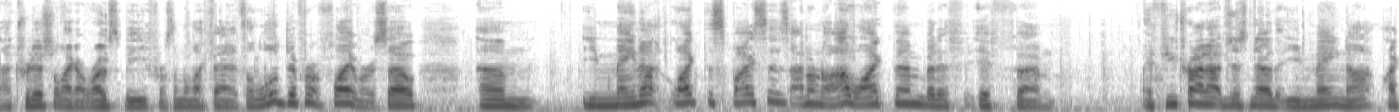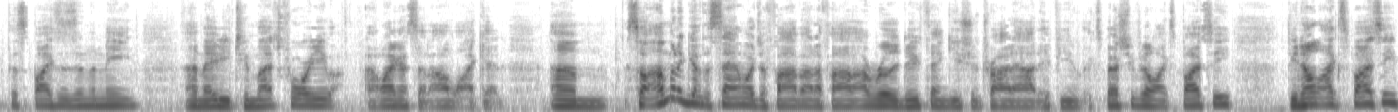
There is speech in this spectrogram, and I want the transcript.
a traditional, like a roast beef or something like that. It's a little different flavor, so um, you may not like the spices. I don't know. I like them, but if if um, if you try it out, just know that you may not like the spices in the meat. Uh, maybe too much for you. Uh, like I said, I like it. Um, so I'm going to give the sandwich a 5 out of 5. I really do think you should try it out, if you, especially if you like spicy. If you don't like spicy,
